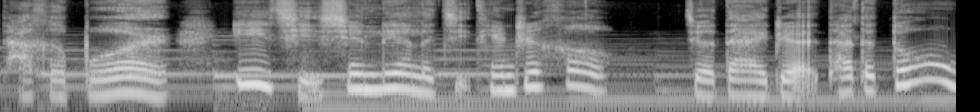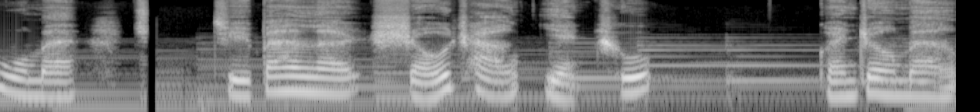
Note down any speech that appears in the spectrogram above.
他和博尔一起训练了几天之后，就带着他的动物们举办了首场演出。观众们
